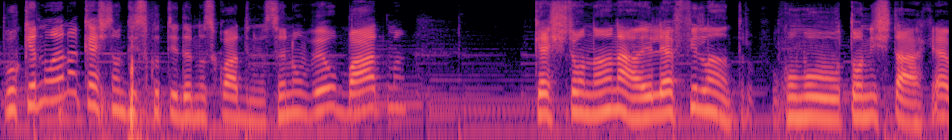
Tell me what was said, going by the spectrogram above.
Porque não é uma questão discutida nos quadrinhos. Você não vê o Batman questionando, ah, ele é filântropo, como o Tony Stark. É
